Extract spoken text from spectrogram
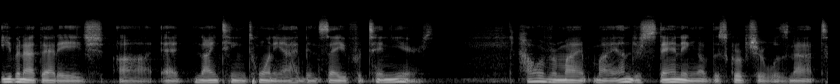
even at that age, uh, at 19, 20, I had been saved for 10 years. However, my, my understanding of the scripture was not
